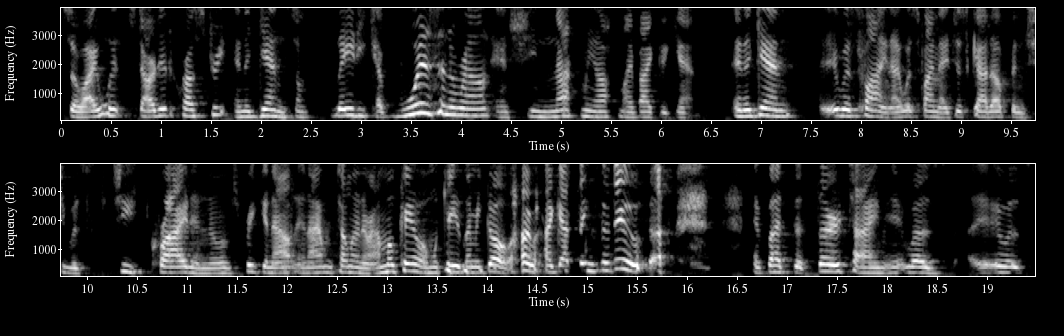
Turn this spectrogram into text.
So I went, started across the street, and again, some lady kept whizzing around and she knocked me off my bike again. And again, it was fine. I was fine. I just got up and she was she cried and was freaking out and I'm telling her I'm okay. I'm okay. Let me go. I, I got things to do. but the third time it was it was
